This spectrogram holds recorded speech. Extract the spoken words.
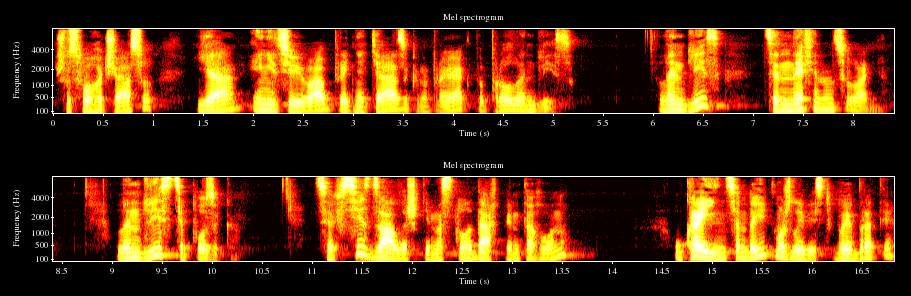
що свого часу я ініціював прийняття законопроекту про ленд-ліз. Ленд-ліз це не фінансування. Ленд-ліз це позика. Це всі залишки на складах Пентагону українцям дають можливість вибрати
